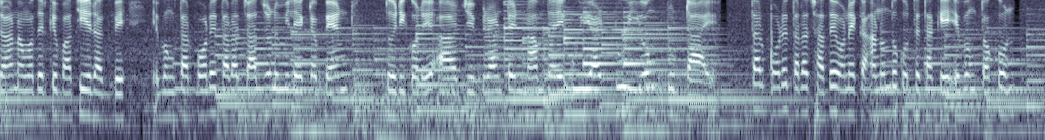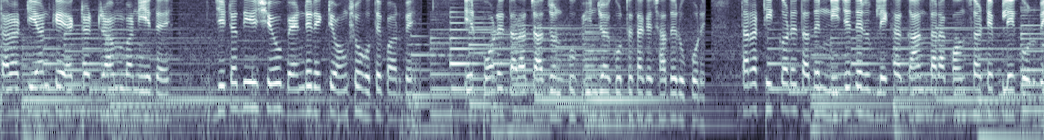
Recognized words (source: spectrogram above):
গান আমাদেরকে বাঁচিয়ে রাখবে এবং তারপরে তারা চারজনে মিলে একটা ব্যান্ড তৈরি করে আর যে ব্র্যান্ডের নাম দেয় we are too young to die তারপরে তারা ছাদে অনেক আনন্দ করতে থাকে এবং তখন তারা টিয়ানকে একটা ড্রাম বানিয়ে দেয়, যেটা দিয়ে সেও ব্যান্ডের একটি অংশ হতে পারবে। এরপরে তারা চারজন খুব এনজয় করতে থাকে ছাদের উপরে। তারা ঠিক করে তাদের নিজেদের লেখা গান তারা কনসার্টে প্লে করবে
